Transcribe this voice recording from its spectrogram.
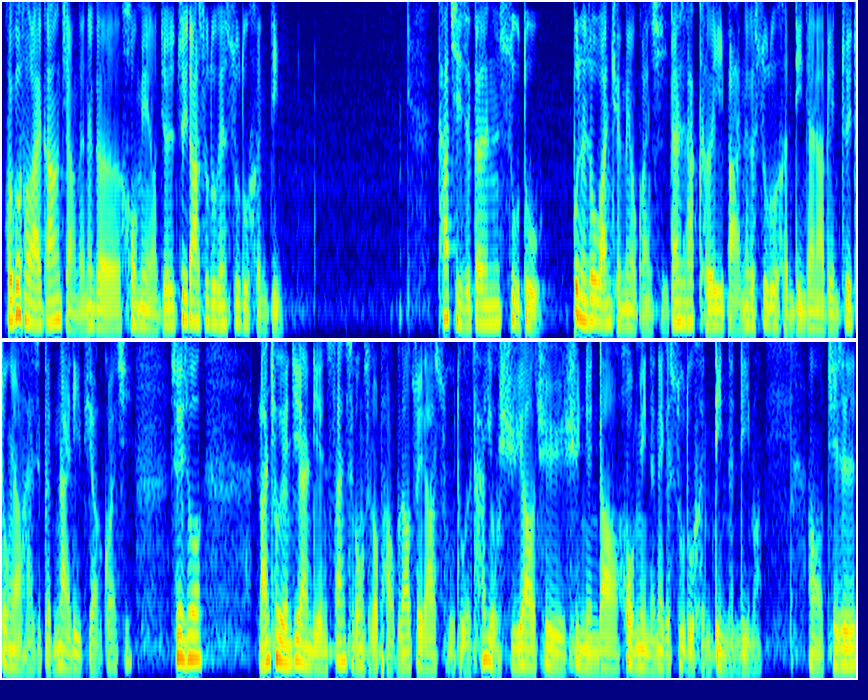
回过头来刚刚讲的那个后面哦，就是最大速度跟速度恒定，它其实跟速度不能说完全没有关系，但是它可以把那个速度恒定在那边。最重要还是跟耐力比较有关系。所以说。篮球员既然连三十公尺都跑不到最大速度，他有需要去训练到后面的那个速度恒定能力吗？哦，其实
